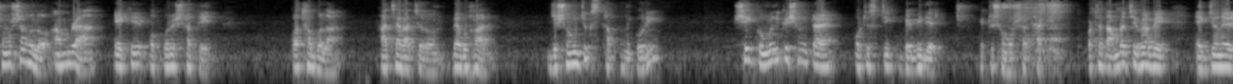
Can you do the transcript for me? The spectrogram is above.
সমস্যা হলো আমরা একে অপরের সাথে কথা বলা, আচার আচরণ, ব্যবহার, যে সংযোগ স্থাপন করি, সেই কমিউনিকেশনটা অটিস্টিক বেবিদের একটু সমস্যা থাকে। অর্থাৎ আমরা যেভাবে একজনের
